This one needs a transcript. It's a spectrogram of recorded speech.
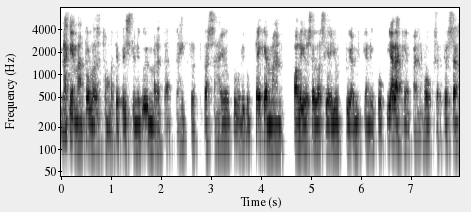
näkemään tuollaiset hommat ja pystyy niin ymmärtämään, että hitto, että tässähän joutuu niin kuin tekemään paljon sellaisia juttuja, mitkä niin kuin jälkeenpäin hoksat. Jos sä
